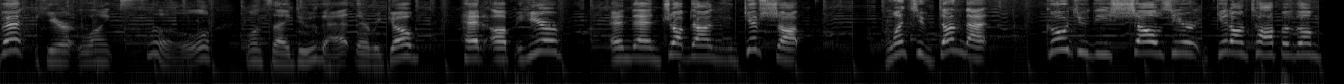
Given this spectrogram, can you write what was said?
vent here like so. Once I do that, there we go. Head up here and then drop down to the gift shop. Once you've done that, go to these shelves here, get on top of them,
